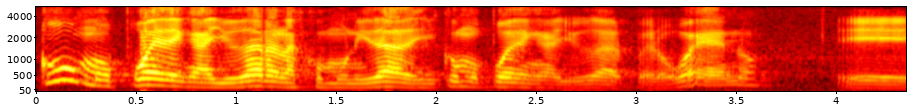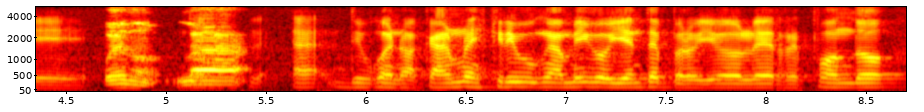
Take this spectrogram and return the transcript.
¿cómo pueden ayudar a las comunidades y cómo pueden ayudar? Pero bueno. Eh, bueno, la... Eh, bueno, acá me escribe un amigo oyente, pero yo le respondo,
